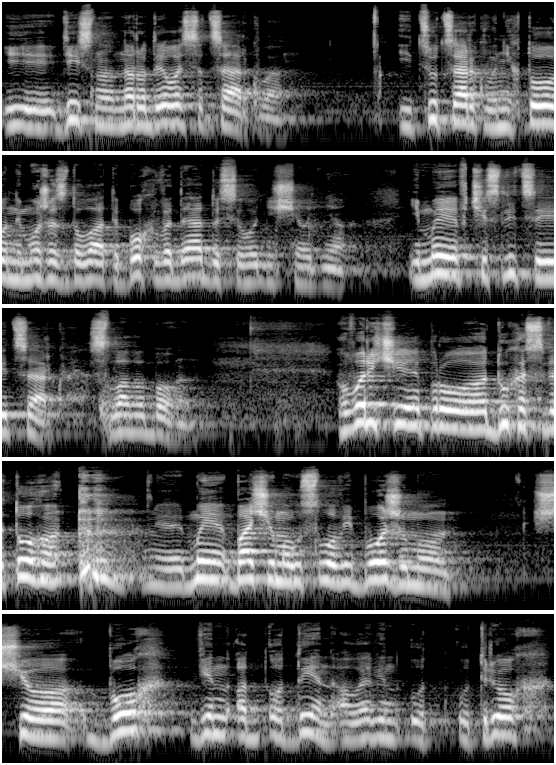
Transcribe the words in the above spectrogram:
і дійсно народилася церква. І цю церкву ніхто не може здолати. Бог веде до сьогоднішнього дня. І ми в числі цієї церкви. Слава Богу. Говорячи про Духа Святого, ми бачимо у Слові Божому, що Бог він один, але він у, трьох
